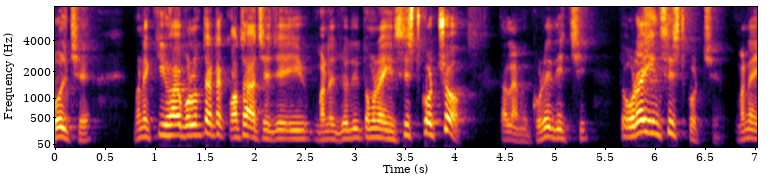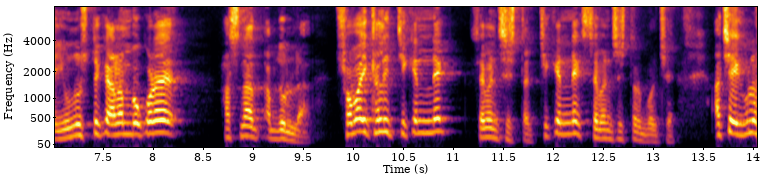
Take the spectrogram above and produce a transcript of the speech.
বলছে মানে কি হয় বলুন তো, একটা কথা আছে যে, এই মানে যদি তোমরা ইনসিস্ট করছ, তাহলে আমি করে দিচ্ছি। তো ওরাই ইনসিস্ট করছে। মানে ইউনুস থেকে আরম্ভ করে হাসনাত আবদুল্লাহ, সবাই খালি chicken neck seven sister chicken neck seven sister বলছে। আচ্ছা এগুলো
